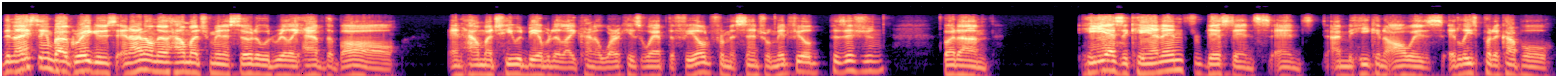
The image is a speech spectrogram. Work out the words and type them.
The nice thing about Gregus, and I don't know how much Minnesota would really have the ball and how much he would be able to like kind of work his way up the field from a central midfield position. But um he has a cannon from distance and I mean he can always at least put a couple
